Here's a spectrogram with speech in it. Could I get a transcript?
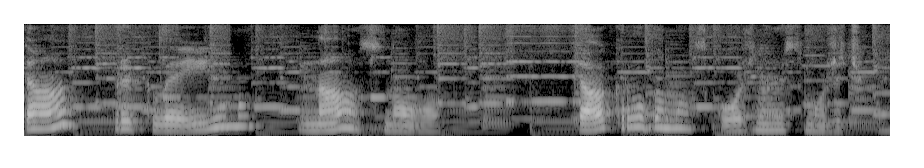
та приклеюємо на основу. Так робимо з кожною смужечкою.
